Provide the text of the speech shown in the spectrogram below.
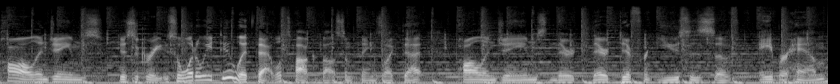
Paul and James disagree? So what do we do with that? We'll talk about some things like that. Paul and James and their their different uses of Abraham,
